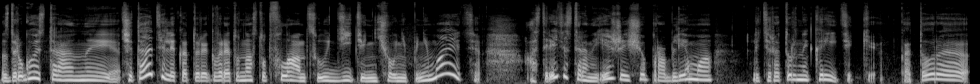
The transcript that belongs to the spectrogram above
С другой стороны, читатели, которые говорят, у нас тут фланцы, уйдите, ничего не понимаете. А с третьей стороны, есть же еще проблема литературной критики, которая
